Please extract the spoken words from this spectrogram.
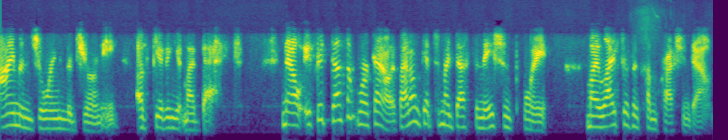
I'm enjoying the journey of giving it my best. Now, if it doesn't work out, if I don't get to my destination point, my life doesn't come crashing down.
